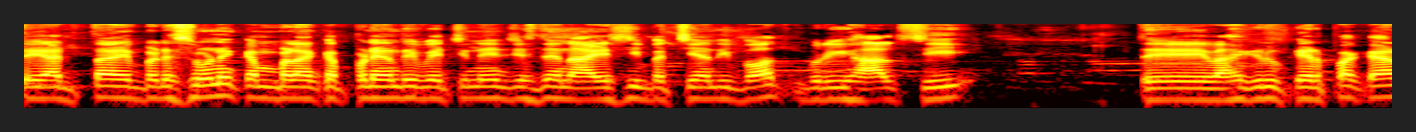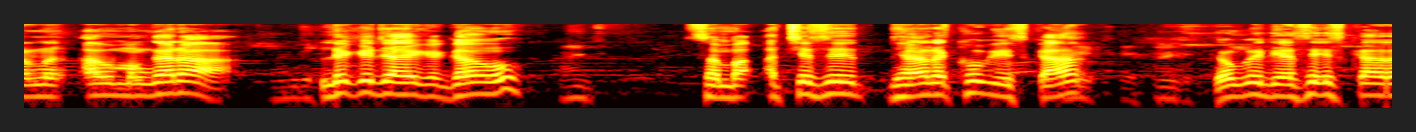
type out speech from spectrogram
ਤੇ ਅੱਜ ਤਾਂ ਇਹ ਬੜੇ ਸੋਹਣੇ ਕੰਬਲਾਂ ਕੱਪੜਿਆਂ ਦੇ ਵਿੱਚ ਨੇ ਜਿਸ ਦਿਨ ਆਏ ਸੀ ਬੱਚਿਆਂ ਦੀ ਬਹੁਤ ਬੁਰੀ ਹਾਲਤ ਸੀ ਤੇ ਵਾਹਿਗੁਰੂ ਕਿਰਪਾ ਕਰਨ ਅਬ ਮੰਗਰਾ लेके जाएगा गांव हाँ जी संभा अच्छे से ध्यान रखोगे इसका हाँ जी क्योंकि जैसे इसका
